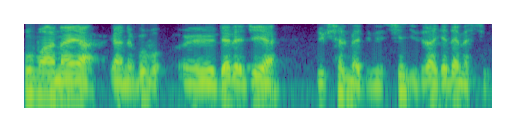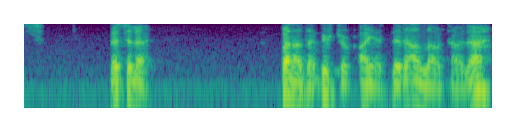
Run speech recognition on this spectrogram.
bu manaya yani bu e, dereceye yükselmediğiniz için idrak edemezsiniz. Mesela bana da birçok ayetleri Allahu Teala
